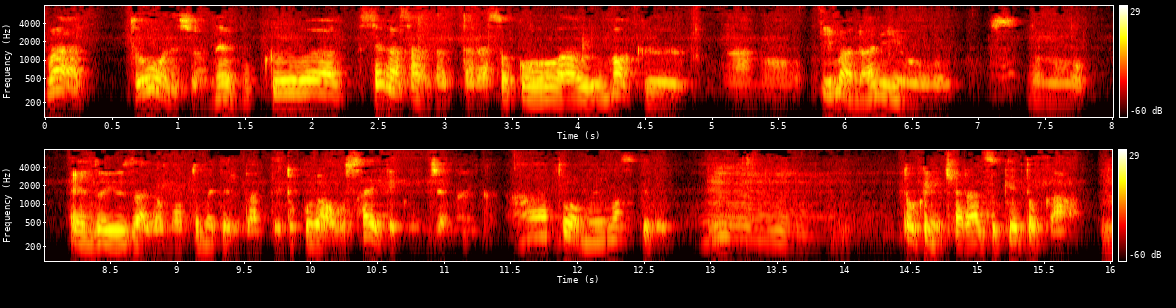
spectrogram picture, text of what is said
まあ、どうでしょうね。僕は、セガさんだったらそこはうまく、あの、今何を、その、エンドユーザーが求めてるかってところは抑えていくんじゃないかなとは思いますけどね。うん。特にキャラ付けとか、うん。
